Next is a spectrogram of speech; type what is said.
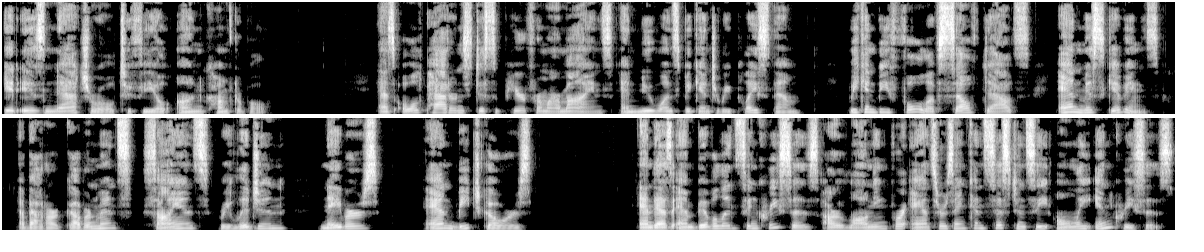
It is natural to feel uncomfortable. As old patterns disappear from our minds and new ones begin to replace them, we can be full of self doubts and misgivings about our governments, science, religion, neighbors, and beachgoers. And as ambivalence increases, our longing for answers and consistency only increases.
